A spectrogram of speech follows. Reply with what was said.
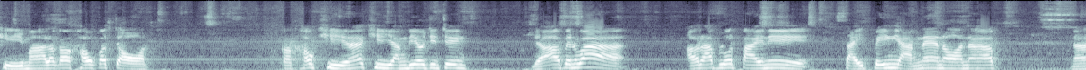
ขี่มาแล้วก็เขาก็จอด ก็เขาขี่นะขี่อย่างเดียวจริง ๆ เดี๋ยวเอาเป็นว่าเอารับรถไปนี่ใส่ปิ้งอย่างแน่นอนนะครับนะ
